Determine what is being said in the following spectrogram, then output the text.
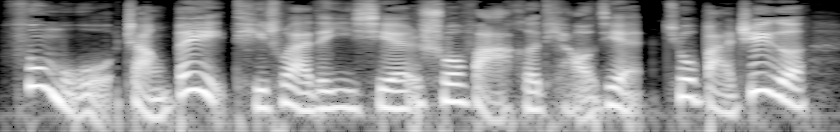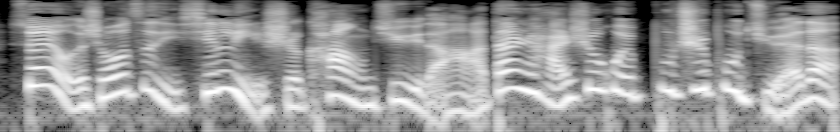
父母长辈提出来的一些说法和条件，就把这个虽然有的时候自己心里是抗拒的哈，但是还是会不知不觉的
